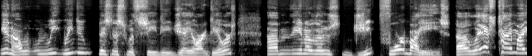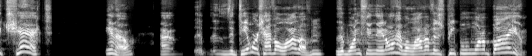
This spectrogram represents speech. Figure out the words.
You know we we do business with cdjr dealers. Um you know those jeep 4xe's uh last time i checked you know uh, the dealers have a lot of them the one thing they don't have a lot of is people who want to buy them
